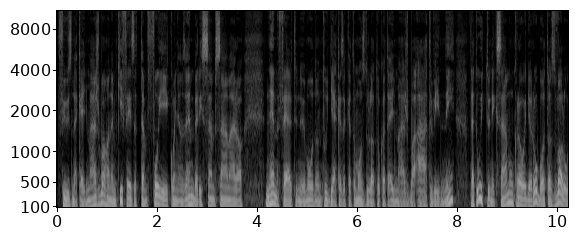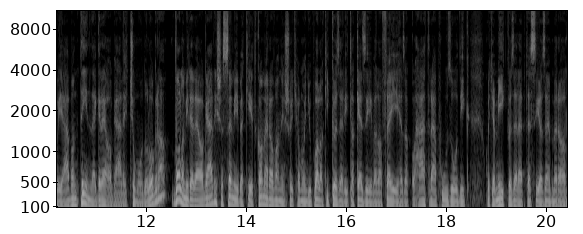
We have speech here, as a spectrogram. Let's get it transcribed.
fűznek egymásba, hanem kifejezetten folyékonyan az emberi szem számára nem feltűnő módon tudják ezeket a mozdulatokat egymásba átvinni. Tehát úgy tűnik számunkra, hogy a robot az valójában tényleg reagál egy csomó dologra, valamire reagál, és a szemébe két kamera van, és hogyha mondjuk valaki közelít a kezével a fejéhez, akkor hátrább húzódik, hogyha még közelebb teszi az ember a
